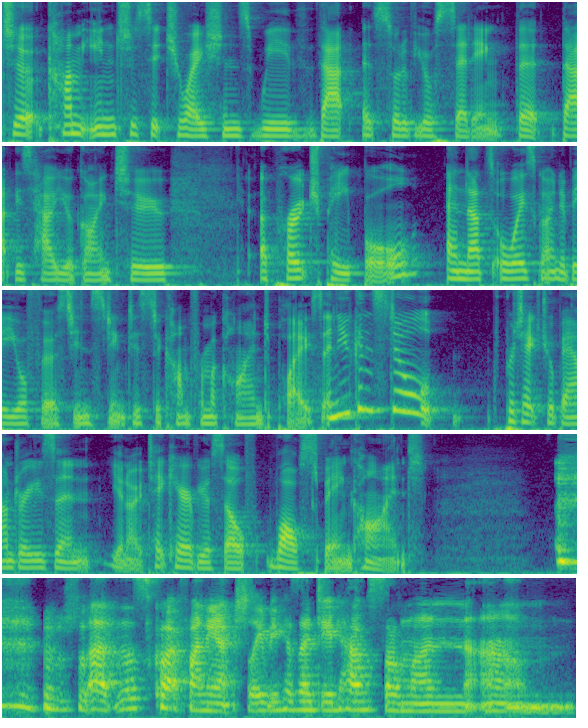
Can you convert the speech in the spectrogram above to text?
to come into situations with that as sort of your setting, that that is how you're going to approach people. And that's always going to be your first instinct is to come from a kind place. And you can still protect your boundaries and, you know, take care of yourself whilst being kind. That, that's quite funny actually because I did have someone um,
